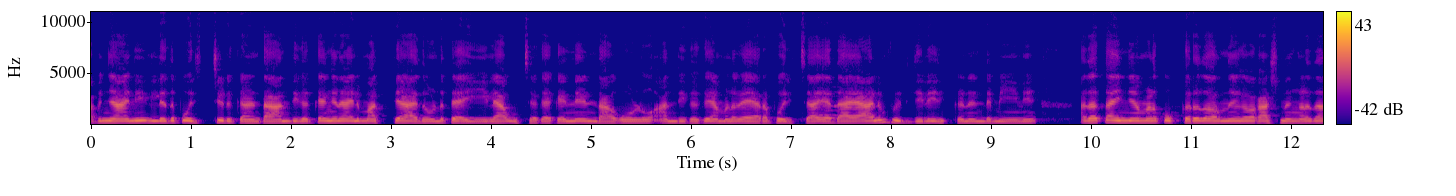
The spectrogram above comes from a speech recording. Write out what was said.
അപ്പം ഞാൻ ഇല്ലത് പൊരിച്ചെടുക്കാൻ കേട്ടോ അന്തിക്കൊക്കെ എങ്ങനെയായാലും മത്തി ആയതുകൊണ്ട് തേയില ഉച്ചക്കൊക്കെ തന്നെ ഉണ്ടാകുള്ളൂ അന്തിക്കൊക്കെ നമ്മൾ വേറെ പൊരിച്ചാൽ ഏതായാലും ഫ്രിഡ്ജിൽ ഇരിക്കണുണ്ട് മീൻ അതൊക്കെ കഴിഞ്ഞ് നമ്മൾ കുക്കർ തുറന്ന് കഷ്ണങ്ങൾ ഇതാ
